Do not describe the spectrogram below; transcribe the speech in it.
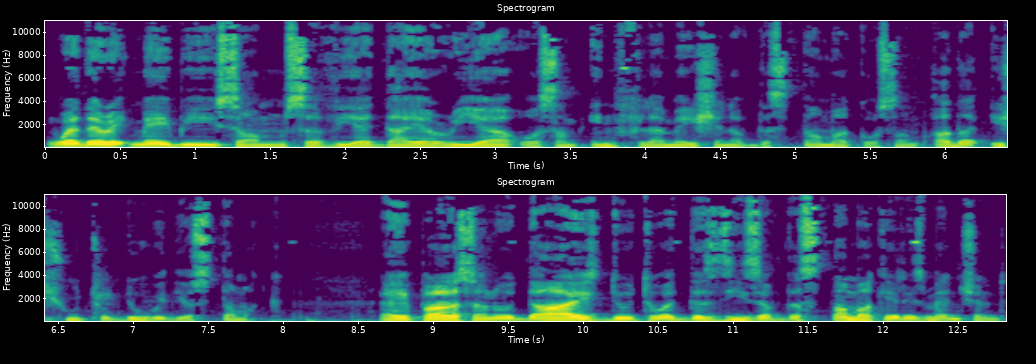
Whether it may be some severe diarrhea or some inflammation of the stomach or some other issue to do with your stomach. A person who dies due to a disease of the stomach, it is mentioned,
